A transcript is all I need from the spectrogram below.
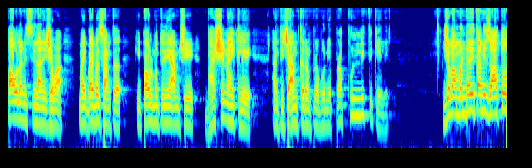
पाऊल आणि स्त्रीलाने जेव्हा माय बायबल सांगतं की पाऊल म्हणतो तिने आमचे भाषण ऐकले आणि तिचे अंतकरण प्रभूने प्रफुल्लित केले. जेव्हा मंडळीत आम्ही जातो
